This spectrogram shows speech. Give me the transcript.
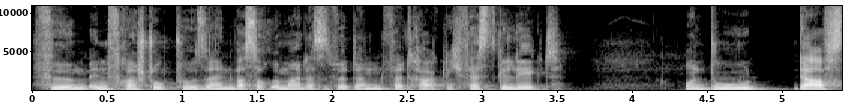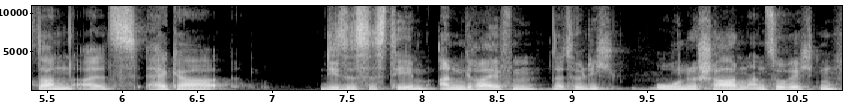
Firmeninfrastruktur sein, was auch immer. Das wird dann vertraglich festgelegt. Und du darfst dann als Hacker dieses System angreifen, natürlich ohne Schaden anzurichten.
